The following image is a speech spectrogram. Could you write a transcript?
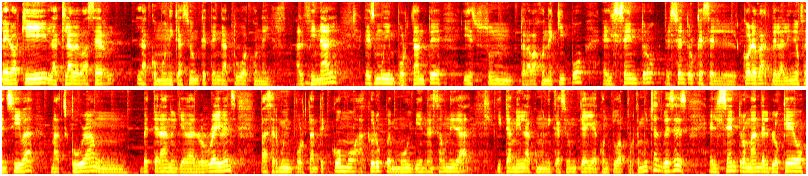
pero aquí la clave va a ser la comunicación que tenga Tua con ellos. Al final es muy importante y es un trabajo en equipo. El centro, el centro que es el coreback de la línea ofensiva, Matt Cura, un veterano llega de los Ravens, va a ser muy importante cómo agrupe muy bien a esa unidad y también la comunicación que haya con Tua, porque muchas veces el centro manda el bloqueo,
